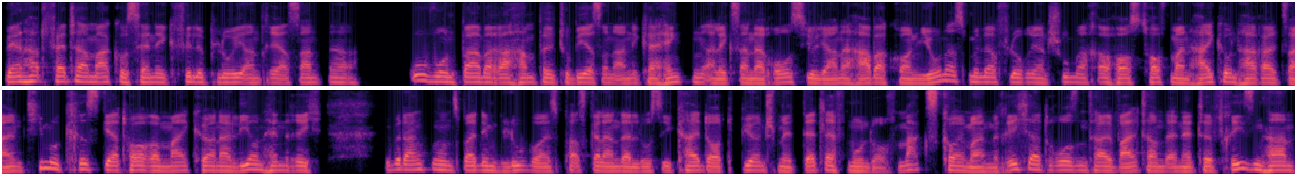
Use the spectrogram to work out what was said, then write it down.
Bernhard Vetter, Markus Hennig, Philipp Louis, Andreas Sandner, Uwe und Barbara Hampel, Tobias und Annika Henken, Alexander Roos, Juliane Haberkorn, Jonas Müller, Florian Schumacher, Horst Hoffmann, Heike und Harald Salm, Timo Chris, Gerd Hore, Mike Körner, Leon Henrich. Wir bedanken uns bei den Blue Boys, Pascal Andalusi, Kai Dott, Björn Schmidt, Detlef Mundorf, Max Kollmann, Richard Rosenthal, Walter und Annette Friesenhahn,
